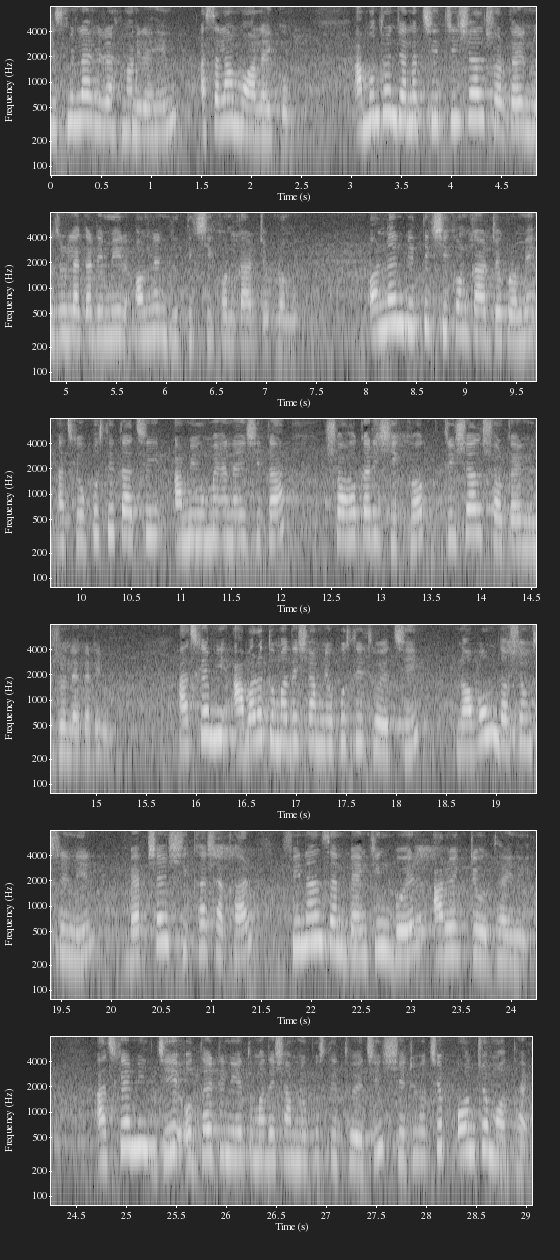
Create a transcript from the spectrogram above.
বিসমিল্লাহ রহমান রহিম আসসালামু আলাইকুম আমন্ত্রণ জানাচ্ছি ত্রিশাল সরকারি নজরুল একাডেমির অনলাইন ভিত্তিক শিক্ষণ কার্যক্রমে। অনলাইন ভিত্তিক শিক্ষণ কার্যক্রমে আজকে উপস্থিত আছি আমি উম্মায়ানা ইশিতা সহকারী শিক্ষক ত্রিশাল সরকারি নজরুল একাডেমি। আজকে আমি আবারও তোমাদের সামনে উপস্থিত হয়েছি নবম, দশম শ্রেণির ব্যবসায় শিক্ষা শাখার ফিনান্স অ্যান্ড ব্যাংকিং বইয়ের আরও একটি অধ্যায় নিয়ে। আজকে আমি যে অধ্যায়টি নিয়ে তোমাদের সামনে উপস্থিত হয়েছি সেটি হচ্ছে পঞ্চম অধ্যায়।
